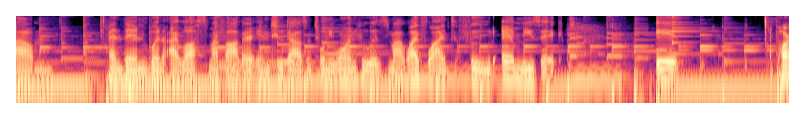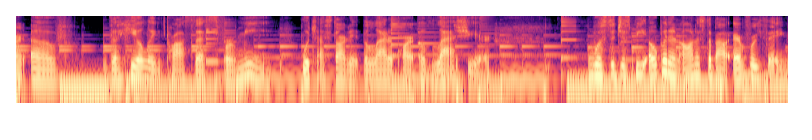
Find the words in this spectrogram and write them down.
um and then when I lost my father in 2021, who is my lifeline to food and music, it part of the healing process for me, which I started the latter part of last year, was to just be open and honest about everything.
